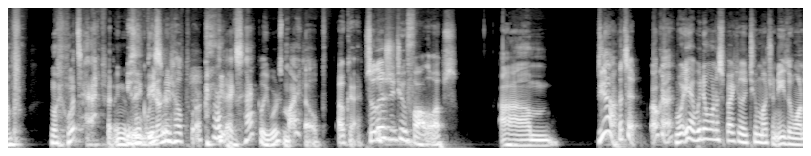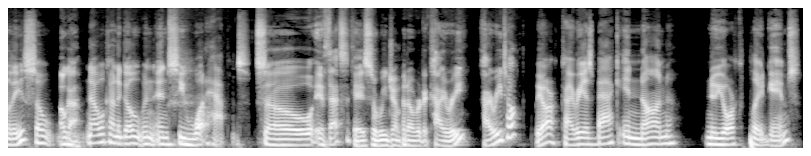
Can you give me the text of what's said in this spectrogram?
I'm like, "What's happening?" You think we don't are- need help? Yeah, exactly. Where's my help? Okay, so those are two follow ups. Um, yeah. That's it. Okay. Well, yeah, we don't want to speculate too much on either one of these. So Okay. now we'll kind of go and, and see what happens. So if that's the case, so we jumping over to Kyrie. Kyrie talk. We are. Kyrie is back in non New York played games.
